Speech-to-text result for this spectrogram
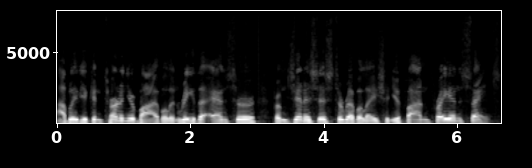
I believe you can turn in your Bible and read the answer from Genesis to Revelation. You find praying saints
